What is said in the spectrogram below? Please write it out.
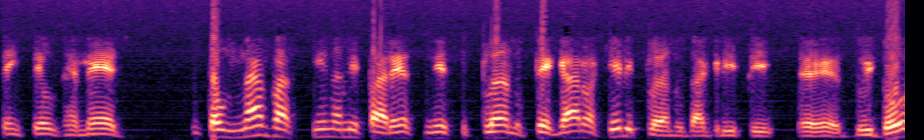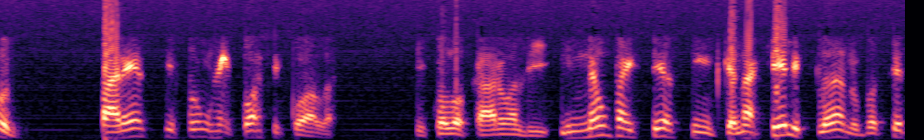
sem ter os remédios. Então, na vacina, me parece, nesse plano, pegaram aquele plano da gripe eh, do idoso, parece que foi um recorte e cola que colocaram ali. E não vai ser assim, porque naquele plano você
